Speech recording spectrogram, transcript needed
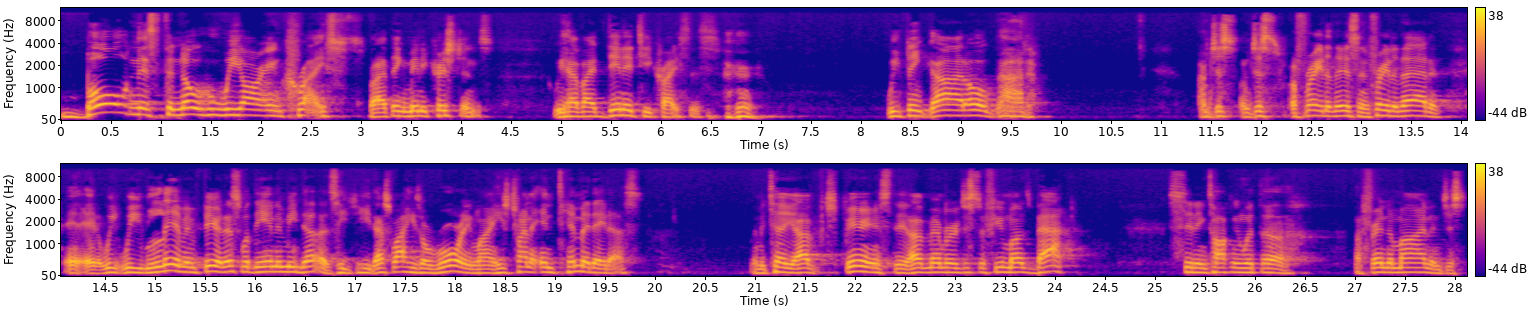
boldness to know who we are in Christ. But I think many Christians, we have identity crisis. we think God, oh God, I'm just, I'm just afraid of this and afraid of that. And, and, we, we live in fear. That's what the enemy does. He, he, that's why he's a roaring lion. He's trying to intimidate us. Let me tell you, I've experienced it. I remember just a few months back sitting talking with a, a friend of mine and just,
